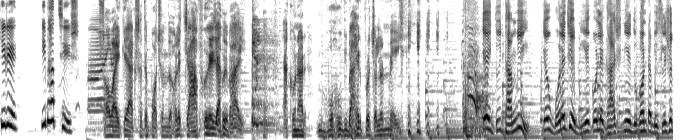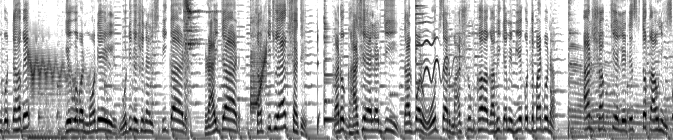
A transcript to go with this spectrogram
কি রে কি ভাবছিস? সবাইকে একসাথে পছন্দ হলে চাপ হয়ে যাবে ভাই। এখন আর বহু বিবাহের প্রচলন নেই। এই তুই থামবি? কেউ বলেছে বিয়ে করলে ঘাস নিয়ে দু ঘণ্টা বিশ্লেষণ করতে হবে। কেউ আবার মডেল মোটিভেশনাল স্পিকার রাইটার সবকিছু একসাথে। কারও ঘাসে অ্যালার্জি তারপর ওটস আর মাশরুম খাওয়া গাভীকে আমি বিয়ে করতে পারব না। আর সবচেয়ে লেটেস্ট তো কাউনিস্ট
